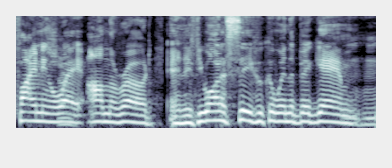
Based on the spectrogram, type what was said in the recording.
finding sure. a way on the road. And if you want to see who can win the big game, mm-hmm.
